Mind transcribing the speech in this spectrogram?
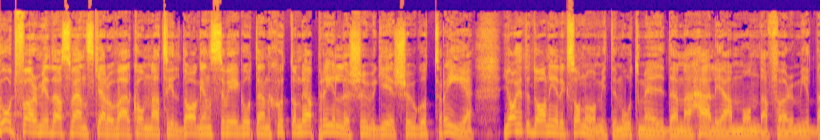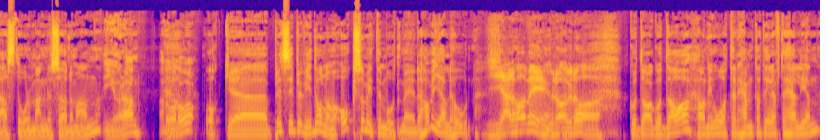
God förmiddag svenskar och välkomna till dagens Svegot den 17 april 2023. Jag heter Dan Eriksson och mitt emot mig denna härliga måndag förmiddag står Magnus Söderman. Det gör han. Hallå, hallå. Och eh, precis bredvid honom, också mitt emot mig, det har vi Jalle Horn. Ja, det har vi. God dag, god dag. God dag, god dag. Har ni återhämtat er efter helgen?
